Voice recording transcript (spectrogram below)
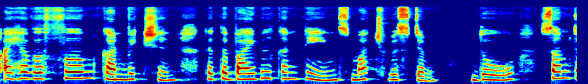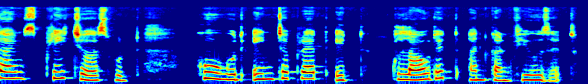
I have a firm conviction that the Bible contains much wisdom though sometimes preachers would who would interpret it, cloud it, and confuse it.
